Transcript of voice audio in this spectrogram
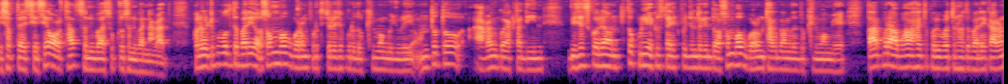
এই সপ্তাহের শেষে অর্থাৎ শনিবার, শুক্র, শনিবার নাগাদ। ফলে এটুকু বলতে পারি, অসম্ভব গরম পড়তে চলেছে পুরো দক্ষিণবঙ্গ জুড়ে। অন্তত আগামী কয়েকটা দিন, বিশেষ করে অন্তত কুড়ি একুশ তারিখ পর্যন্ত কিন্তু অসম্ভব গরম থাকবে আমাদের দক্ষিণবঙ্গে। তারপরে আবহাওয়া হয়তো পরিবর্তন হতে পারে, কারণ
